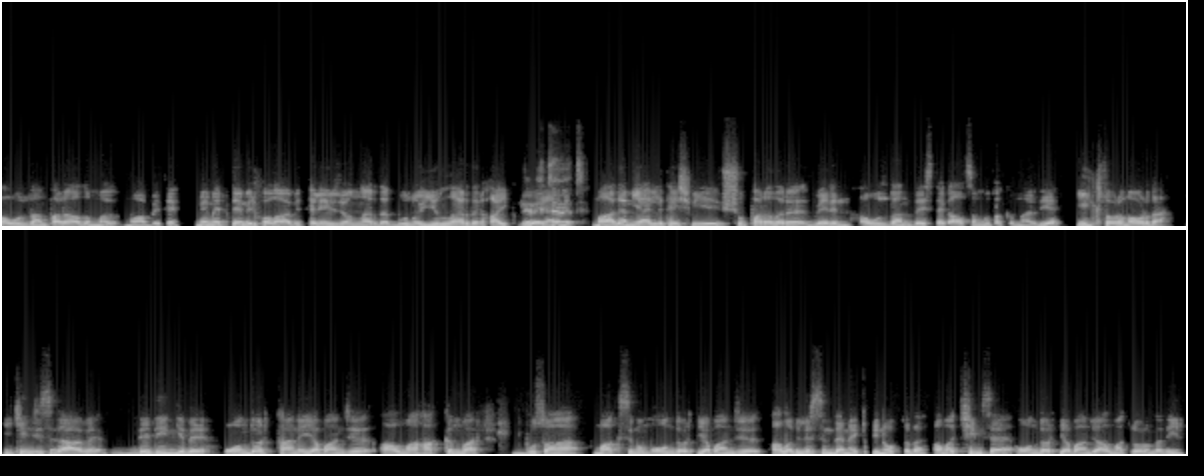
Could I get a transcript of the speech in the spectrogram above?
havuzdan para alınma muhabbeti. Mehmet Demirkol abi televizyonlarda bunu yıllardır haykırıyor. Evet yani, evet. Madem yerli teşviği şu paraları verin, havuzdan destek alsın bu takımlar diye. İlk sorun orada. İkincisi de abi dediğin gibi 14 tane yabancı alma hakkın var. Bu sana maksimum 14 yabancı alabilirsin demek bir noktada. Ama kimse 14 yabancı almak zorunda değil.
